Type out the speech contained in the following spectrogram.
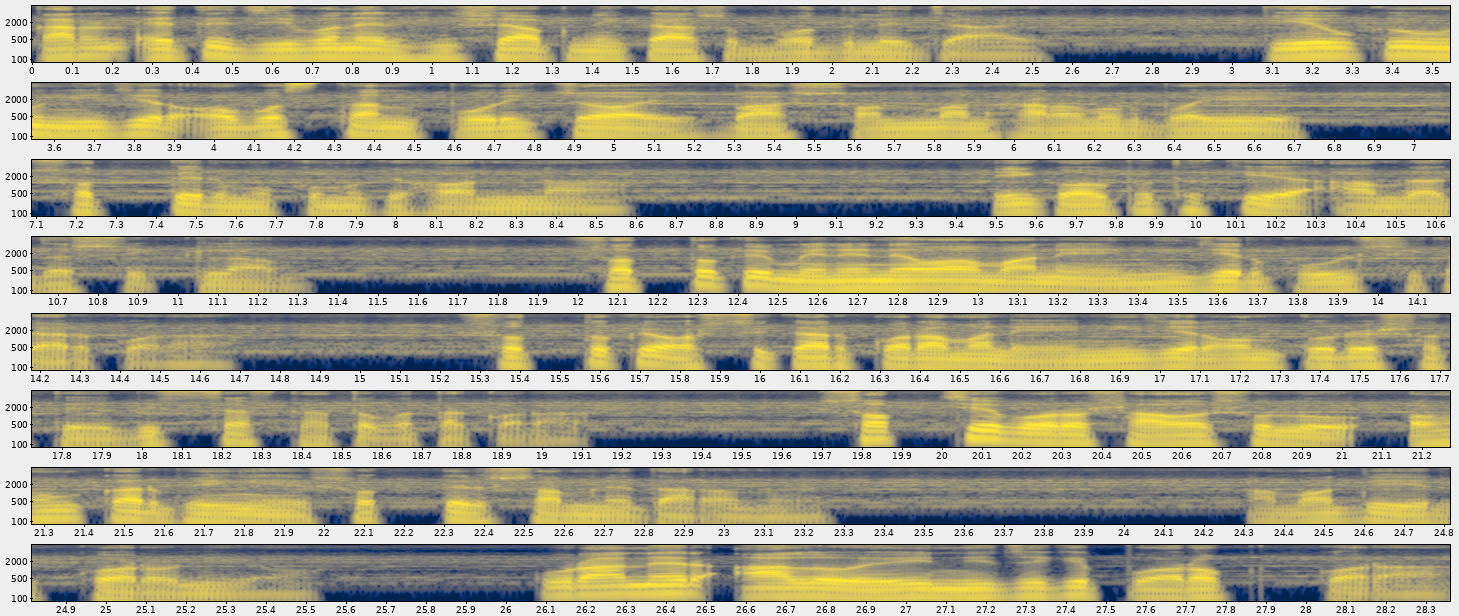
কারণ এতে জীবনের হিসাব নিকাশ বদলে যায়। কেউ কেউ নিজের অবস্থান, পরিচয় বা সম্মান হারানোর ভয়ে সত্যের মুখোমুখি হন না। এই গল্প থেকে আমরা যা শিখলাম, সত্যকে মেনে নেওয়া মানে নিজের ভুল স্বীকার করা। সত্যকে অস্বীকার করা মানে নিজের অন্তরের সাথে বিশ্বাসঘাতকতা করা। সবচেয়ে বড় সাহস হলো অহংকার ভেঙে সত্যের সামনে দাঁড়ানো। আমাদের করণীয়। কোরআনের আলোয় নিজেকে পরখ করা,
